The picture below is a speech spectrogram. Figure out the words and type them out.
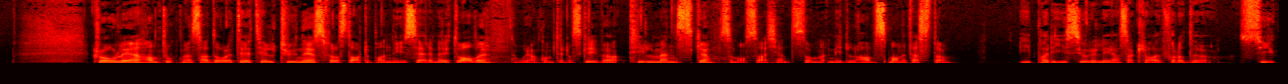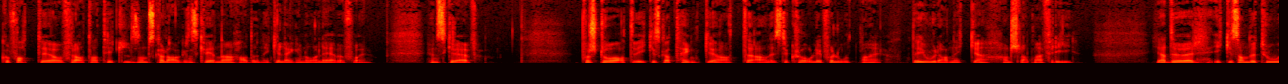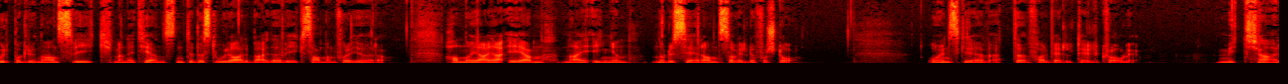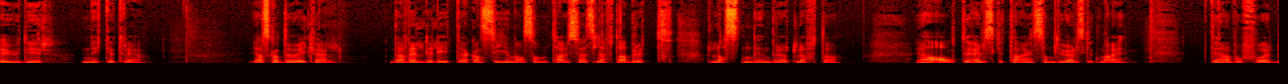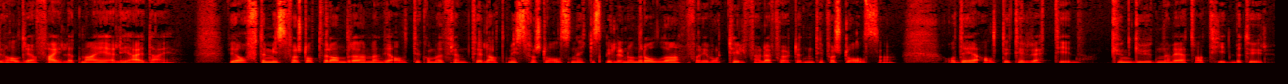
Crowley han tok med seg Dorothy til Tunis for å starte på en ny serie med ritualer, hvor han kom til å skrive Til mennesket, som også er kjent som Middelhavsmanifestet. I Paris gjorde Lea seg klar for å dø. Syk og fattig og fratatt tittelen som skarlagenskvinne hadde hun ikke lenger noe å leve for. Hun skrev Forstå at vi ikke skal tenke at Alistair Crowley forlot meg. Det gjorde han ikke, han slapp meg fri. Jeg dør, ikke som du tror på grunn av hans svik, men i tjenesten til det store arbeidet vi gikk sammen for å gjøre. Han og jeg er én, nei, ingen. Når du ser han, så vil du forstå. Og hun skrev et farvel til Crowley. Mitt kjære udyr, 93. Jeg skal dø i kveld. Det er veldig lite jeg kan si nå som taushetsløftet er brutt, lasten din brøt løftet. Jeg har alltid elsket deg som du elsket meg. Det er hvorfor du aldri har feilet meg eller jeg deg. Vi har ofte misforstått hverandre, men vi har alltid kommet frem til at misforståelsen ikke spiller noen rolle, for i vårt tilfelle førte den til forståelse, og det alltid til rett tid. Kun gudene vet hva tid betyr.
